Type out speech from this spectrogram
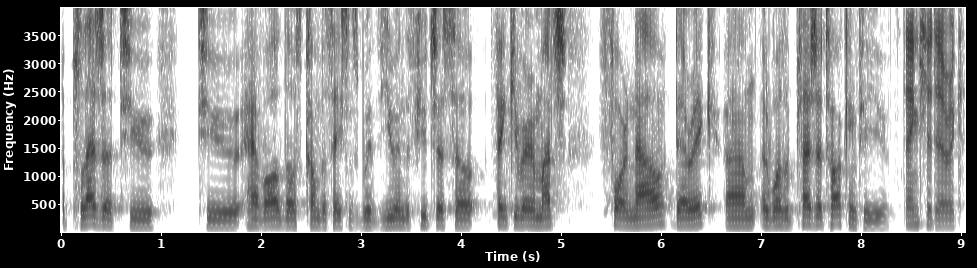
a pleasure to to have all those conversations with you in the future. So thank you very much for now Derek. Um, it was a pleasure talking to you. Thank you Derek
